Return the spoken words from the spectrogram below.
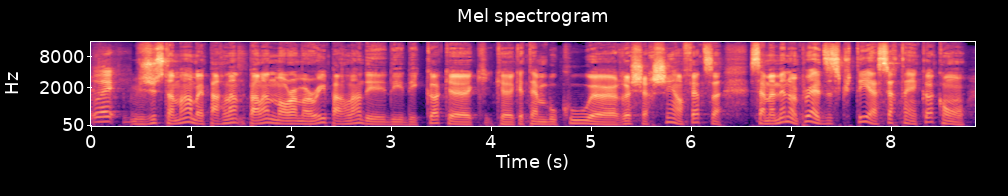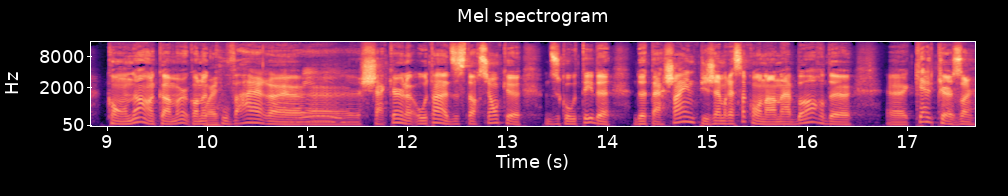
Ouais. Justement, ben, parlant, parlant de Maura Murray, parlant des, des, des cas que, que, que tu aimes beaucoup euh, rechercher, en fait, ça, ça m'amène un peu à discuter à certains cas qu'on qu'on a en commun, qu'on a Ouais. couvert euh, Oui. euh, chacun, là, autant à distorsion que du côté de, de ta chaîne. Puis j'aimerais ça qu'on en aborde euh, quelques-uns,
